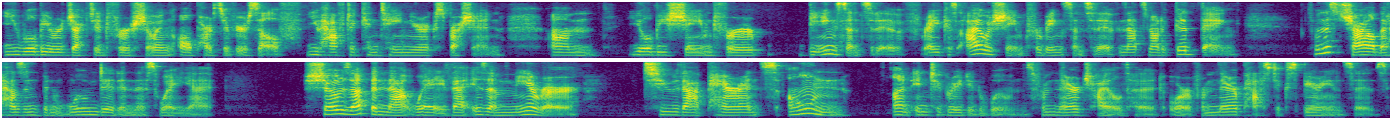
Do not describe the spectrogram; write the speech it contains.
you will be rejected for showing all parts of yourself. You have to contain your expression. Um, you'll be shamed for being sensitive, right? Because I was shamed for being sensitive, and that's not a good thing. So when this child that hasn't been wounded in this way yet shows up in that way, that is a mirror to that parent's own unintegrated wounds from their childhood or from their past experiences.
